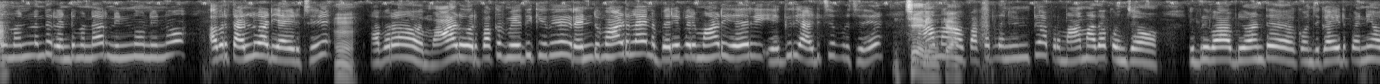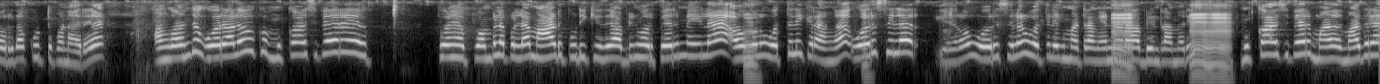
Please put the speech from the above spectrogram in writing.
நாலு மணில இருந்து ரெண்டு மணி நேரம் நின்னும் நின்னும் அப்புறம் தள்ளுவாடி ஆயிடுச்சு. அப்புறம் மாடு ஒரு பக்கம் மிதிக்குது. ரெண்டு மாடுலாம் என்ன பெரிய பெரிய மாடு ஏறி எகிரி அடிச்சு பிடிச்சு. மாமா பக்கத்துல நின்னுட்டு அப்புறம் மாமா தான் கொஞ்சம் இப்படி வா அப்படி வான்ட்டு கொஞ்சம் கைடு பண்ணி அவர் தான் கூட்டு போனாரு. அங்க வந்து ஓரளவுக்கு முக்காவாசி பேர் பொம்பளை பிள்ளை மாடு பிடிக்குது அப்படின்னு ஒரு பெருமையில அவங்களும் ஒத்துழைக்கிறாங்க. ஒரு சிலர் ஏதோ ஒரு சிலர் ஒத்துழைக்க மாட்டாங்க என்னடா அப்படின்ற மாதிரி முக்காவாசி பேர் ம மதுரை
